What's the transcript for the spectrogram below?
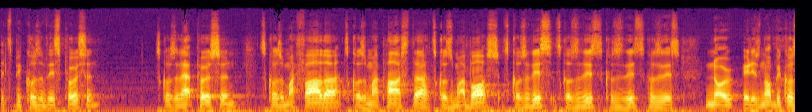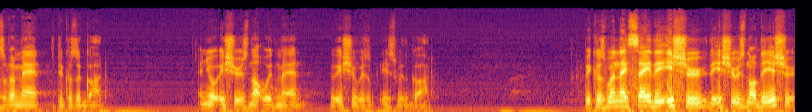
it's because of this person, it's because of that person. It's because of my father. It's because of my pastor. It's because of my boss. It's because of this. It's because of this. Because of this. Because of this. No, it is not because of a man. It's because of God. And your issue is not with man. Your issue is, is with God. Because when they say the issue, the issue is not the issue.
